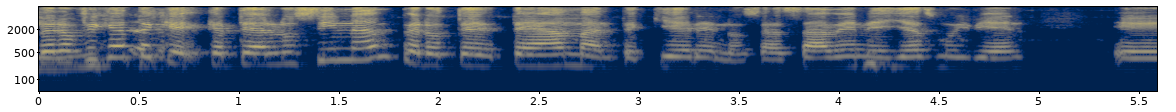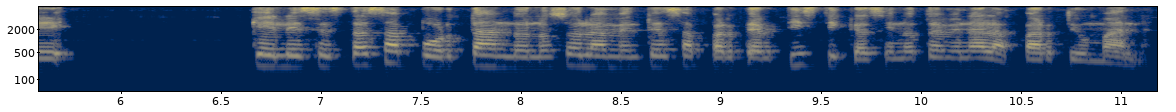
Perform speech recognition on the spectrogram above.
pero fíjate que, te alucinan, pero te, aman, te quieren, o sea, saben ellas muy bien eh, que les estás aportando no solamente esa parte artística, sino también a la parte humana.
